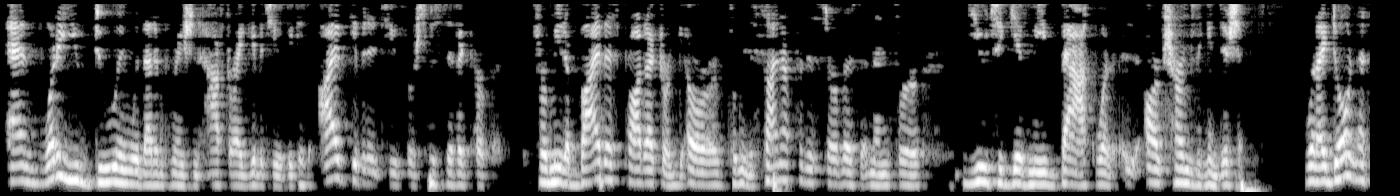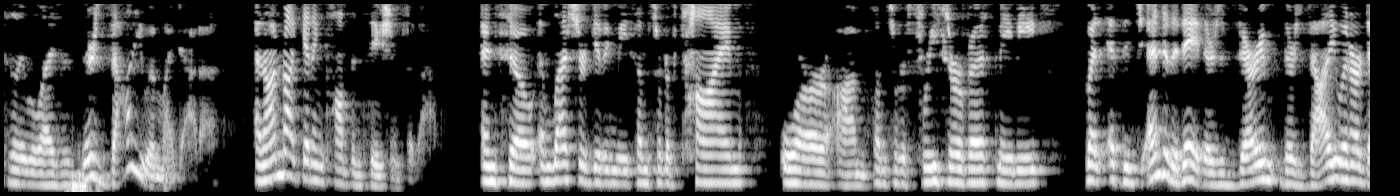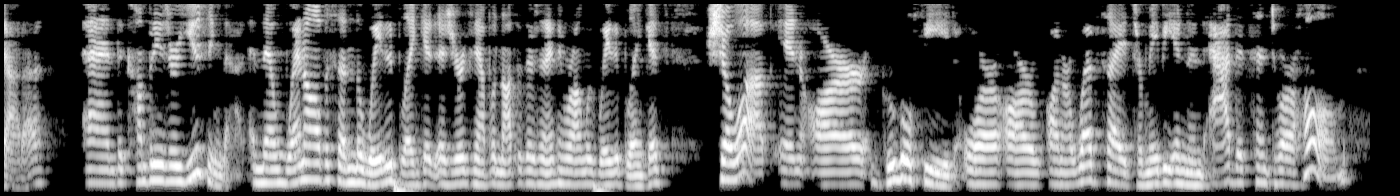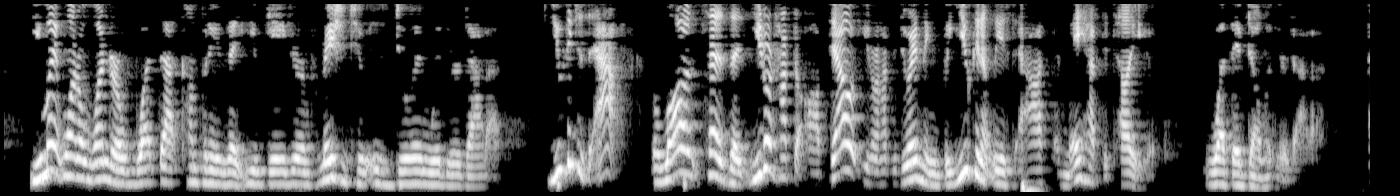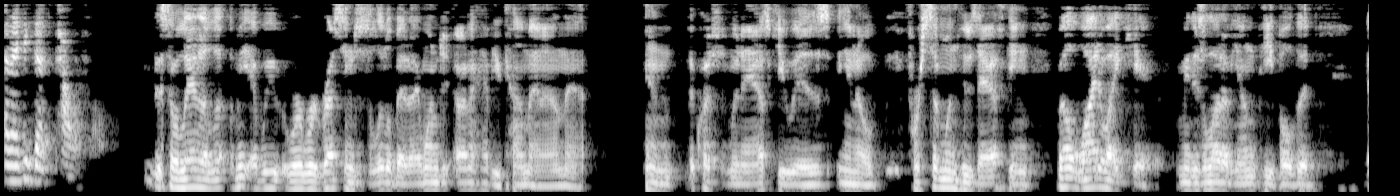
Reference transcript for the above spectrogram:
and what are you doing with that information after I give it to you? Because I've given it to you for a specific purpose for me to buy this product or, or for me to sign up for this service and then for you to give me back what our terms and conditions. What I don't necessarily realize is there's value in my data and I'm not getting compensation for that. And so unless you're giving me some sort of time or um, some sort of free service, maybe, but at the end of the day, there's very, there's value in our data and the companies are using that. And then when all of a sudden the weighted blanket, as your example, not that there's anything wrong with weighted blankets, show up in our Google feed or our on our websites or maybe in an ad that's sent to our home, you might want to wonder what that company that you gave your information to is doing with your data. You can just ask. The law says that you don't have to opt out, you don't have to do anything, but you can at least ask and they have to tell you what they've done with your data. And I think that's powerful. So, Lana, let me, we, we're regressing just a little bit. I want, to, I want to have you comment on that. And the question I'm going to ask you is, you know, for someone who's asking, well, why do I care? I mean, there's a lot of young people that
